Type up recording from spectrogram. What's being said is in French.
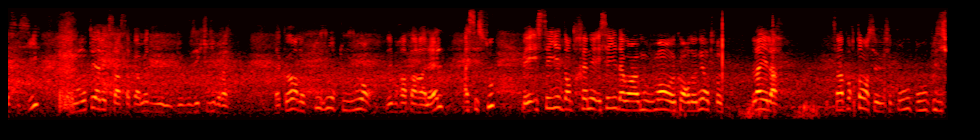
ici, vous montez avec ça, ça permet de vous, de vous équilibrer. D'accord? Donc toujours, toujours les bras parallèles, assez souples, mais essayez d'entraîner, essayez d'avoir un mouvement euh, coordonné entre là et là. C'est important, c'est pour vous, pour vous positionner.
